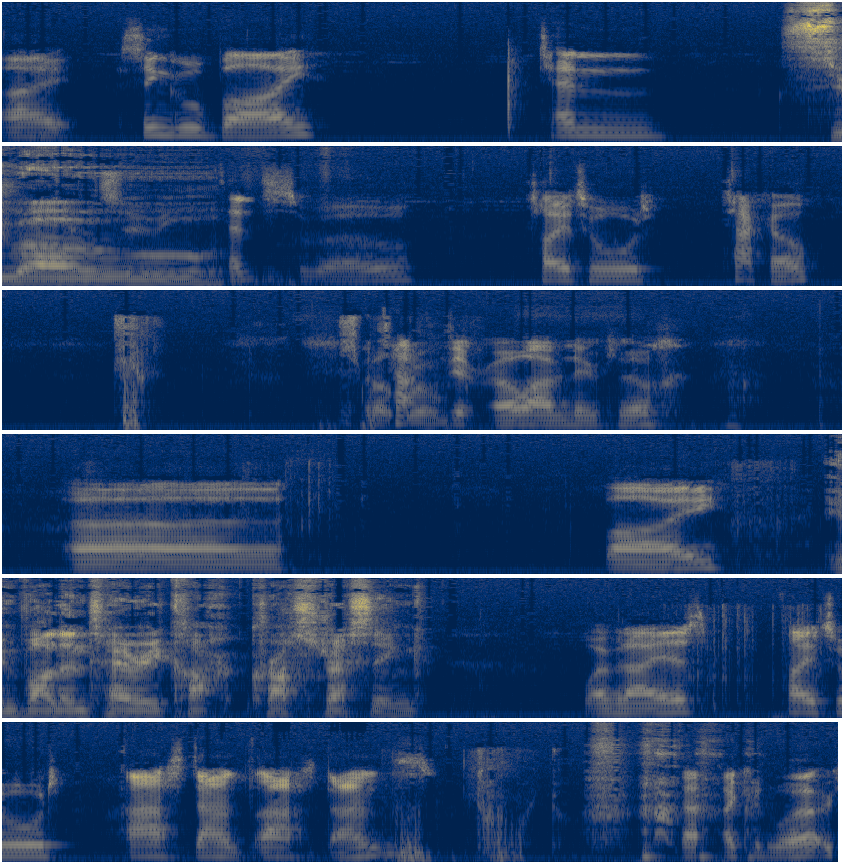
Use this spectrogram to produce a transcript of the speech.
Alright. Single by Ten Suo. Tetsuo, titled Taco. Spelled Attack wrong. Zero, I have no clue. Uh, by Involuntary co- cross-dressing. whatever that is, titled Ass Dance, Ass Dance. Oh my god. That, that could work.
